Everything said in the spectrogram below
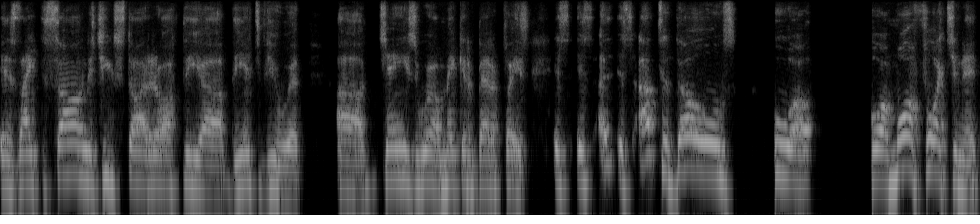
is like the song that you started off the, uh, the interview with, uh, change the world, make it a better place. It's, it's, it's up to those who are, who are more fortunate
